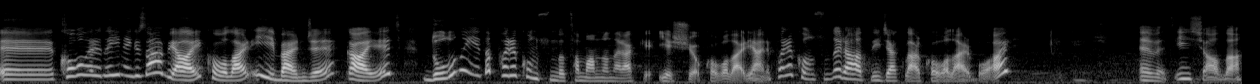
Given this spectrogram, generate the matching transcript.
Ee, kovalara da yine güzel bir ay. Kovalar iyi bence gayet. Dolunay'ı da para konusunda tamamlanarak yaşıyor kovalar. Yani para konusunda rahatlayacaklar kovalar bu ay. Evet inşallah.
